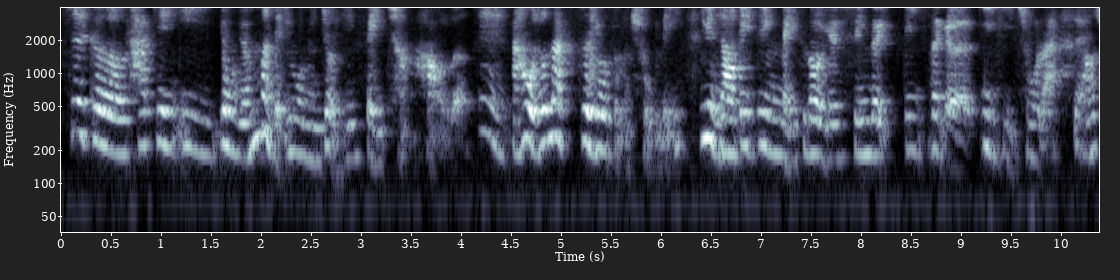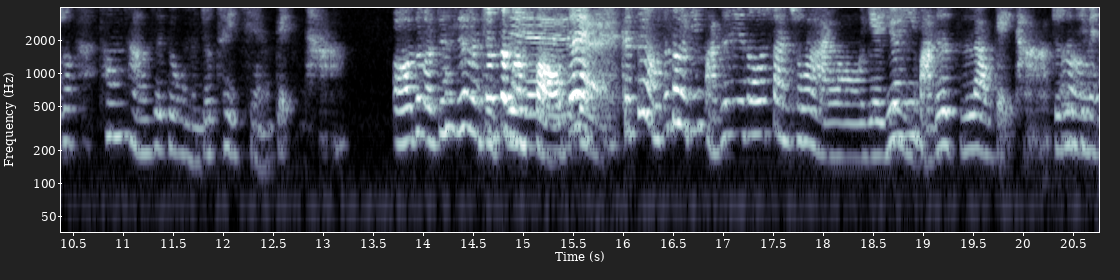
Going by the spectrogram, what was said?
这个他建议用原本的英文名就已经非常好了。嗯然后我说，那这又怎么处理？因为你知道，毕竟每一次都有一个新的一那个议题出来。对然后说，通常这个我们就退钱给他。哦，这么这这么就这么否对对，可是老师都已经把这些都算出来了，也愿意把这个资料给他，就是前面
